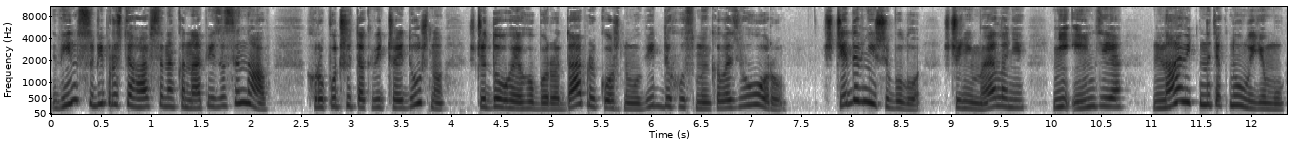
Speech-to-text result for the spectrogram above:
він собі простягався на канапі і засинав, хропучи так відчайдушно, що довга його борода при кожному віддиху смикалась вгору. Ще дивніше було, що ні Мелані, ні Індія навіть натякнули йому,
